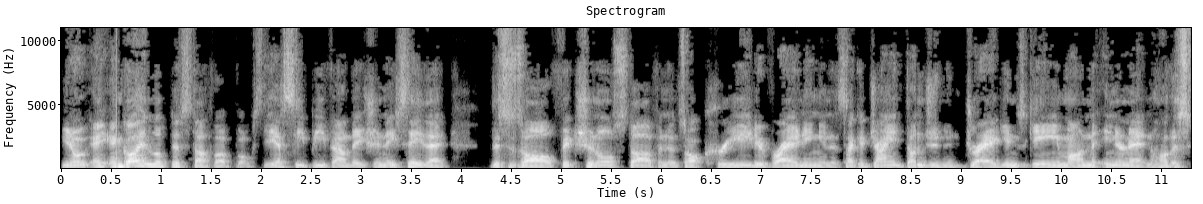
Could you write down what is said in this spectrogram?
you know, and, and go ahead and look this stuff up, folks. The SCP Foundation, they say that this is all fictional stuff and it's all creative writing and it's like a giant Dungeons and Dragons game on the internet and all this.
